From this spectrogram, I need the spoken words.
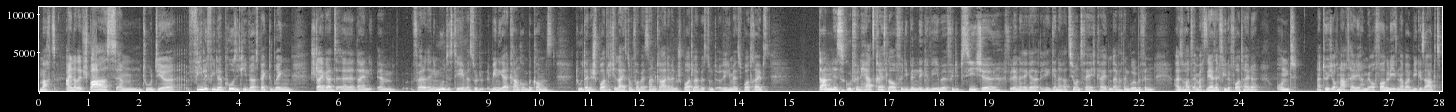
Macht einerseits Spaß, ähm, tut dir viele, viele positive Aspekte bringen, steigert äh, dein, ähm, fördert dein Immunsystem, dass du weniger Erkrankungen bekommst, tut deine sportliche Leistung verbessern, gerade wenn du Sportler bist und regelmäßig Sport treibst. Dann ist es gut für den Herzkreislauf, für die Bindegewebe, für die Psyche, für deine Rege Regenerationsfähigkeit und einfach dein Wohlbefinden. Also hat es einfach sehr, sehr viele Vorteile. Und natürlich auch Nachteile, die haben wir auch vorgelesen, aber wie gesagt,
